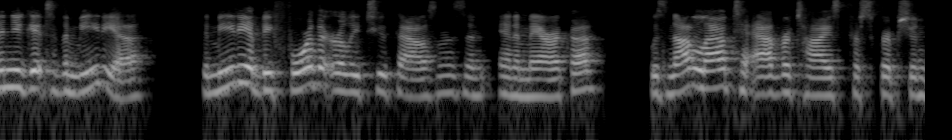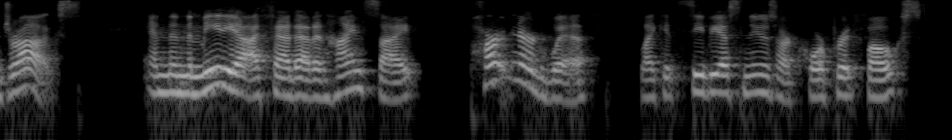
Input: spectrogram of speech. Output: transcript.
then you get to the media. The media before the early 2000s in, in America was not allowed to advertise prescription drugs. And then the media, I found out in hindsight, partnered with, like at CBS News, our corporate folks,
